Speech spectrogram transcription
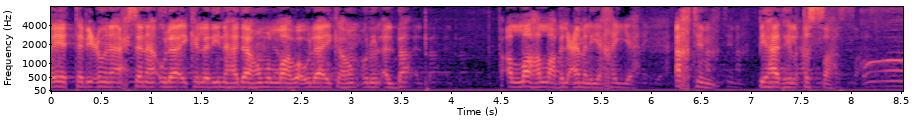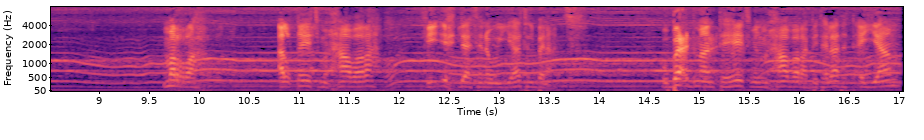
فيتبعون أحسنه أولئك الذين هداهم الله وأولئك هم أولو الألباب. فالله الله بالعمل يا خية. أختم بهذه القصة. مرة ألقيت محاضرة في إحدى ثانويات البنات. وبعد ما انتهيت من المحاضرة بثلاثة أيام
